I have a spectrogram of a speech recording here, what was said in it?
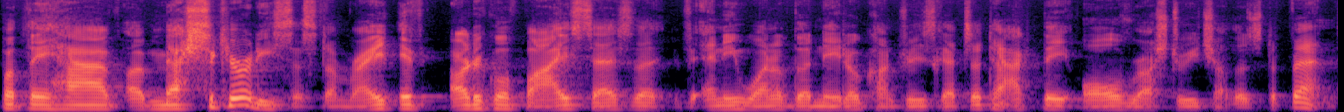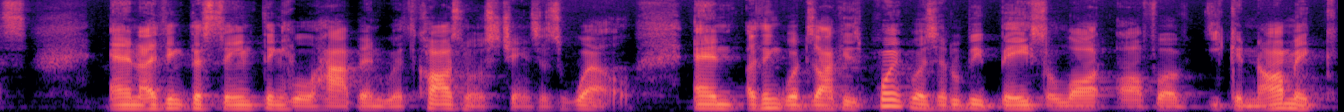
but they have a mesh security system, right? If Article 5 says that if any one of the NATO countries gets attacked, they all rush to each other's defense. And I think the same thing will happen with Cosmos chains as well. And I think what Zaki's point was it'll be based a lot off of economic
